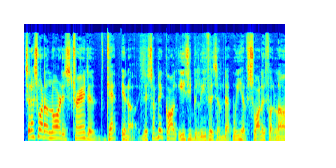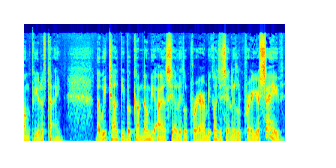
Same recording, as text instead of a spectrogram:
So that's what the Lord is trying to get. You know, there's something called easy believism that we have swallowed for a long period of time. That we tell people come down the aisle, say a little prayer, and because you say a little prayer, you're saved.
